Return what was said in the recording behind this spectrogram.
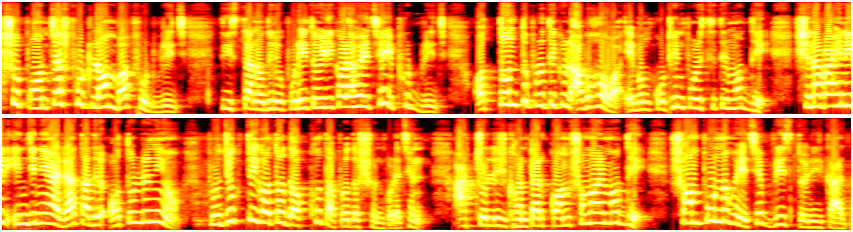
একশো পঞ্চাশ ফুট লম্বা ফুটব্রিজ। তিস্তা নদীর উপরেই তৈরি করা হয়েছে এই ফুটব্রিজ। অত্যন্ত প্রতিকূল আবহাওয়া এবং কঠিন পরিস্থিতির মধ্যে সেনাবাহিনীর ইঞ্জিনিয়াররা তাদের অতুলনীয় প্রযুক্তিগত দক্ষতা প্রদর্শন করেছেন। আটচল্লিশ ঘণ্টার কম সময়ের মধ্যে সম্পূর্ণ হয়েছে ব্রিজ তৈরির কাজ।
